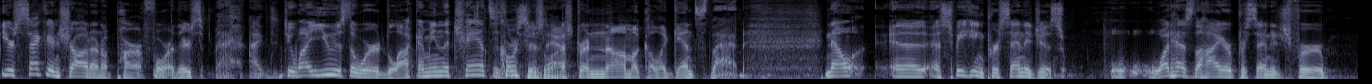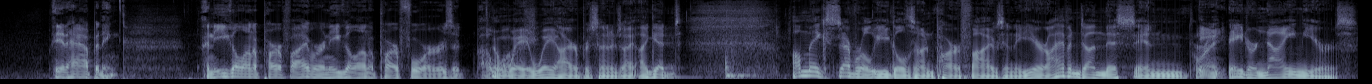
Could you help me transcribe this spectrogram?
Your second shot on a par four. There's, I, do I use the word luck? I mean, the chances Of course are just astronomical against that. Now, uh, speaking percentages, what has the higher percentage for it happening? An eagle on a par five or an eagle on a par four, or is it a A way way higher percentage. I, I get. I'll make several eagles on par fives in a year. I haven't done this in Right. eight, eight or nine years.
